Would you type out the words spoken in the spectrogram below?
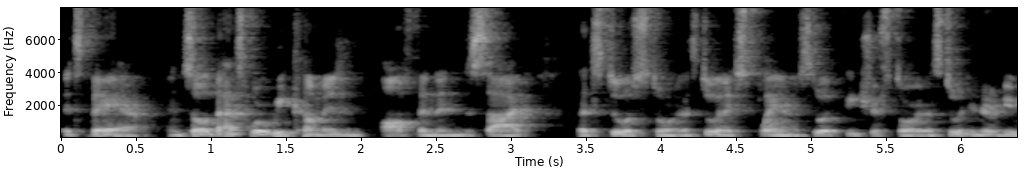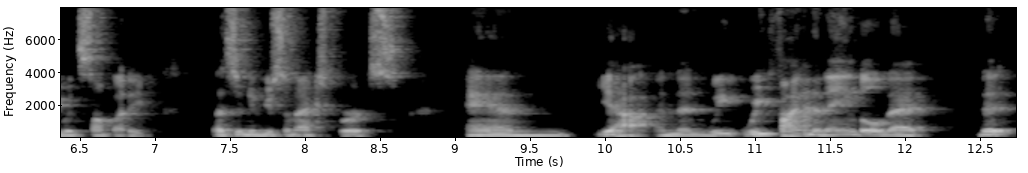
it's there. And so that's where we come in often and decide, let's do a story, let's do an explainer, let's do a feature story, let's do an interview with somebody, let's interview some experts. And yeah, and then we we find an angle that that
